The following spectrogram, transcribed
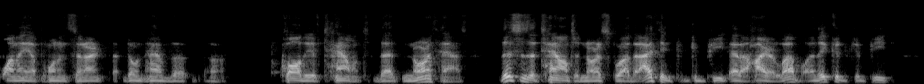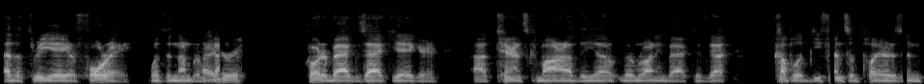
one A opponents that aren't don't have the uh, quality of talent that North has this is a talented North squad that I think could compete at a higher level, and they could compete at the three A or four A with the number of I agree. quarterback Zach Yeager, uh, Terrence Kamara, the uh, the running back. They've got a couple of defensive players in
